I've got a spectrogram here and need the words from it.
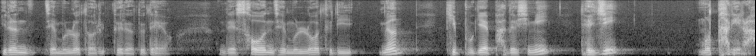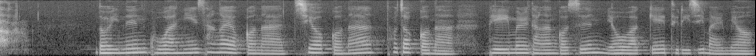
이런 제물로 드려도 돼요. 근데 서원 제물로 드리면 기쁘게 받으심이 되지 못하리라. 너희는 고안이 상하였거나 치었거나 터졌거나 배임을 당한 것은 여호와께 드리지 말며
